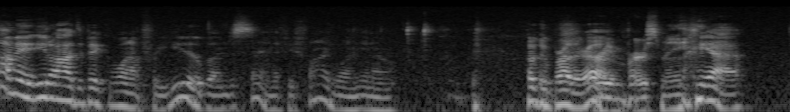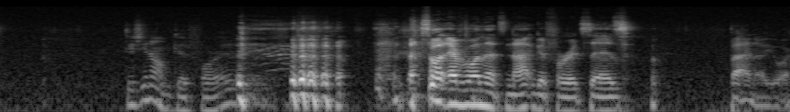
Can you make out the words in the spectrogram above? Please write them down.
I mean, you don't have to pick one up for you, but I'm just saying, if you find one, you know, hook a brother up. reimburse me. yeah. Dude, you know I'm good for it. that's what everyone that's not good for it says. But I know you are.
